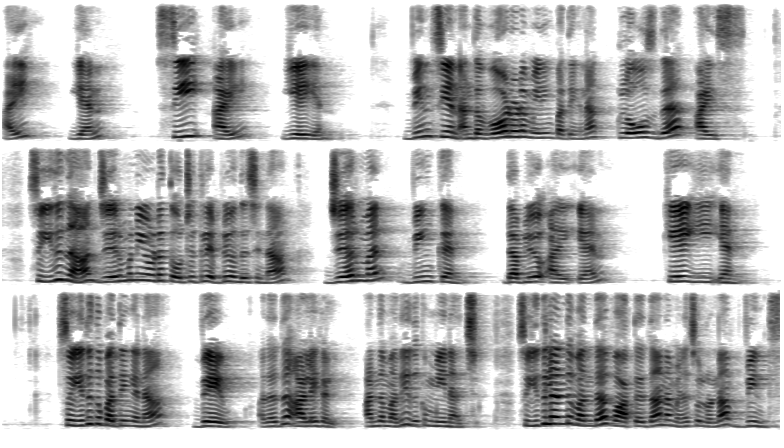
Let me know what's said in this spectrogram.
I N C I A N வின்சியன் அந்த வேர்டோட மீனிங் பார்த்தீங்கன்னா க்ளோஸ் த ஐஸ் ஸோ இதுதான் ஜெர்மனியோட தோற்றத்தில் எப்படி வந்துச்சுன்னா ஜெர்மன் விங்கன் W I N K E N so இதுக்கு பார்த்தீங்கன்னா வேவ் அதாவது அலைகள் அந்த மாதிரி இதுக்கு மீனாச்சு. ஸோ இதுலேருந்து வந்த வார்த்தை தான் நம்ம என்ன சொல்கிறோம்னா வின்ஸ்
